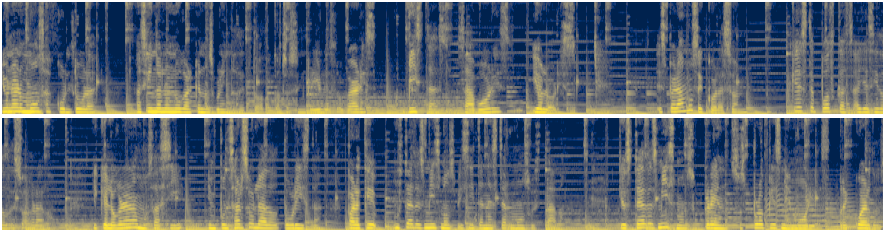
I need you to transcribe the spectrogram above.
y una hermosa cultura, haciéndole un lugar que nos brinda de todo, con sus increíbles lugares, vistas, sabores y olores. Esperamos de corazón que este podcast haya sido de su agrado y que lográramos así impulsar su lado turista para que ustedes mismos visiten este hermoso estado que ustedes mismos creen sus propias memorias, recuerdos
